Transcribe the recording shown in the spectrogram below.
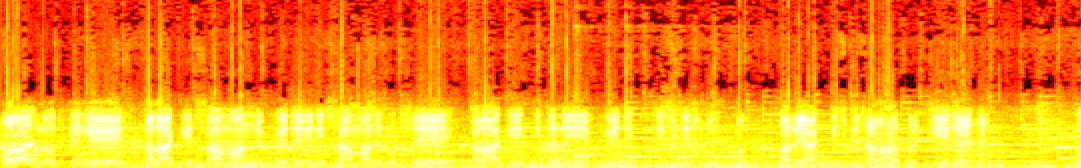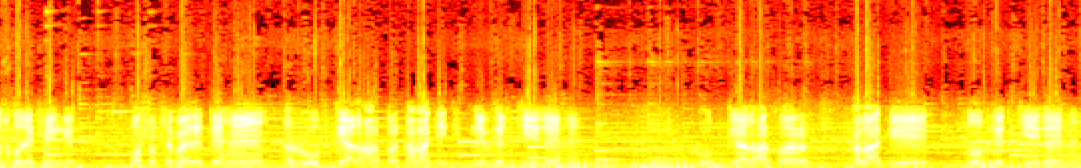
और आज हम लोग देखेंगे कला के सामान्य भेद, यानी सामान्य रूप से कला के कितने भेद किस किस रूप पर या किस किस आधार पर किए गए हैं, उसको देखेंगे। और सबसे पहले देखते हैं रूप के आधार पर कला के कितने भेद किए गए हैं। रूप के आधार पर कला के दो भेद किए गए हैं।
